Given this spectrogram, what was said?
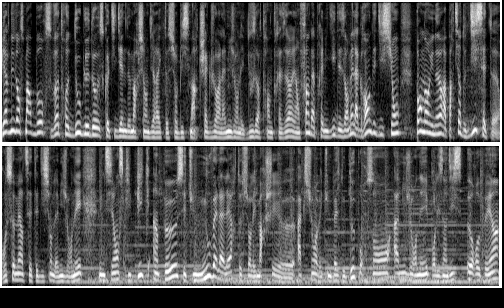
Bienvenue dans Smart Bourse, votre double dose quotidienne de marché en direct sur Bismart, chaque jour à la mi-journée, 12h30, 13h, et en fin d'après-midi, désormais la grande édition pendant une heure à partir de 17h. Au sommaire de cette édition de la mi-journée, une séance qui pique un peu, c'est une nouvelle alerte sur les marchés euh, actions avec une baisse de 2% à mi-journée pour les indices européens.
